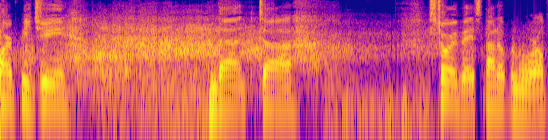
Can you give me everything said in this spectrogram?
RPG that uh, story based, not open world,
